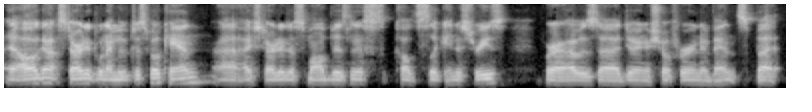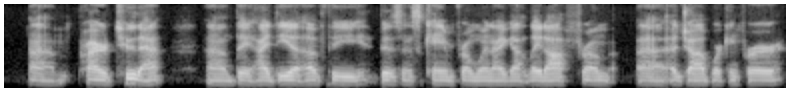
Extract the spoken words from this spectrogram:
it all got started when I moved to Spokane. Uh, I started a small business called Slick Industries, where I was uh, doing a chauffeur and events. But um, prior to that, uh, the idea of the business came from when I got laid off from uh, a job working for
